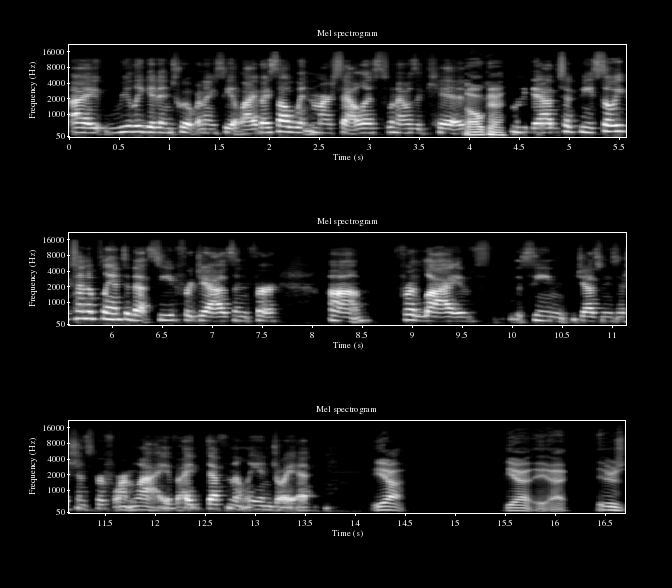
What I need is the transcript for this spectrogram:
I really get into it when I see it live. I saw Wynton Marsalis when I was a kid. Oh, okay. My dad took me, so he kind of planted that seed for jazz and for um, for live seeing jazz musicians perform live. I definitely enjoy it. Yeah. Yeah. yeah. There's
